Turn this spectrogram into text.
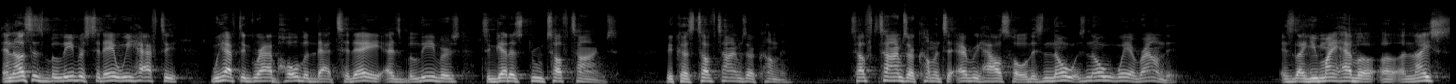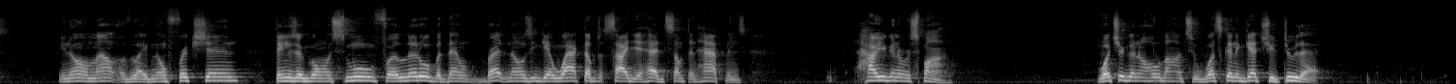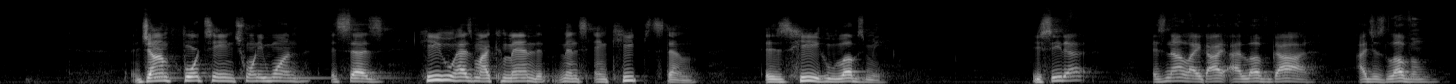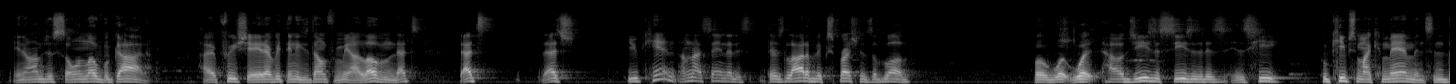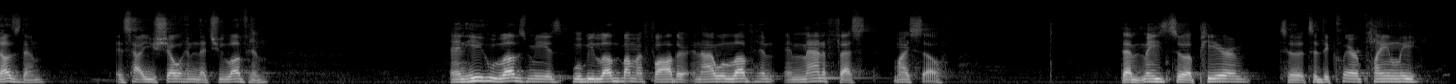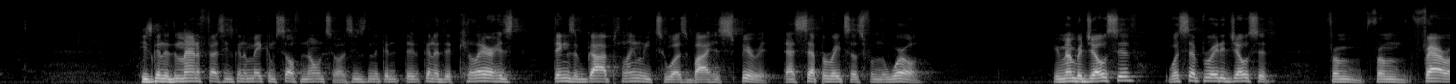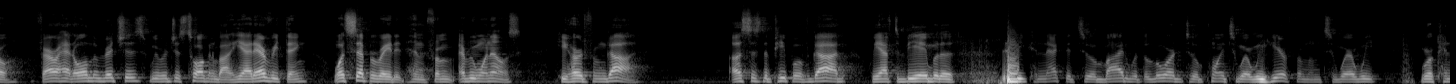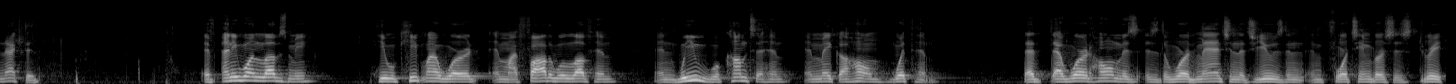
And us as believers today, we have to we have to grab hold of that today as believers to get us through tough times. Because tough times are coming. Tough times are coming to every household. There's no, there's no way around it. It's like you might have a, a, a nice, you know, amount of like no friction. Things are going smooth for a little, but then Brett knows you get whacked upside your head, something happens. How are you going to respond? What you're going to hold on to? What's going to get you through that? John 14, 21, it says, He who has my commandments and keeps them is he who loves me. You see that? it's not like I, I love God. I just love him. You know, I'm just so in love with God. I appreciate everything he's done for me. I love him. That's that's that's you can. I'm not saying that it's there's a lot of expressions of love. But what, what how Jesus sees it is, is he who keeps my commandments and does them is how you show him that you love him. And he who loves me is, will be loved by my Father, and I will love him and manifest myself. That means to appear, to, to declare plainly. He's going to manifest, he's going to make himself known to us. He's going to declare his things of God plainly to us by his Spirit. That separates us from the world. You remember Joseph? What separated Joseph from, from Pharaoh? Pharaoh had all the riches. We were just talking about. He had everything. What separated him from everyone else? He heard from God. Us as the people of God, we have to be able to, be connected, to abide with the Lord to a point to where we hear from him, to where we, we're connected. If anyone loves me, he will keep my word, and my Father will love him, and we will come to him and make a home with him. That, that word home is, is the word mansion that's used in, in 14 verses 3.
